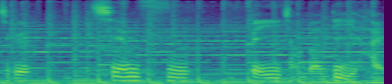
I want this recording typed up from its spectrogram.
这个牵丝非常的厉害。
